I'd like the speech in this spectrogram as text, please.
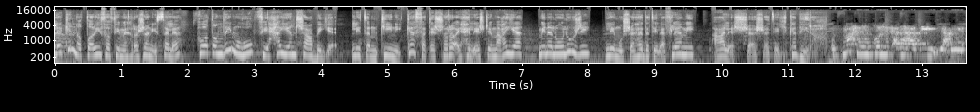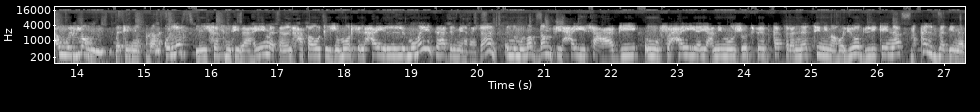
لكن الطريف في مهرجان سلا هو تنظيمه في حي شعبي لتمكين كافة الشرائح الاجتماعية من الولوج لمشاهدة الأفلام على الشاشة الكبيرة. اسمح لي نقول لك أنا هذه يعني أول يوم لكن نقدر نقول لك للفت انتباهي. مثلا حفاوة الجمهور في الحي المميز هذا المهرجان أنه منظم في حي شعبي وفي حي يعني موجود فيه بكثرة الناس سينما هوليود اللي كاينة في قلب مدينة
